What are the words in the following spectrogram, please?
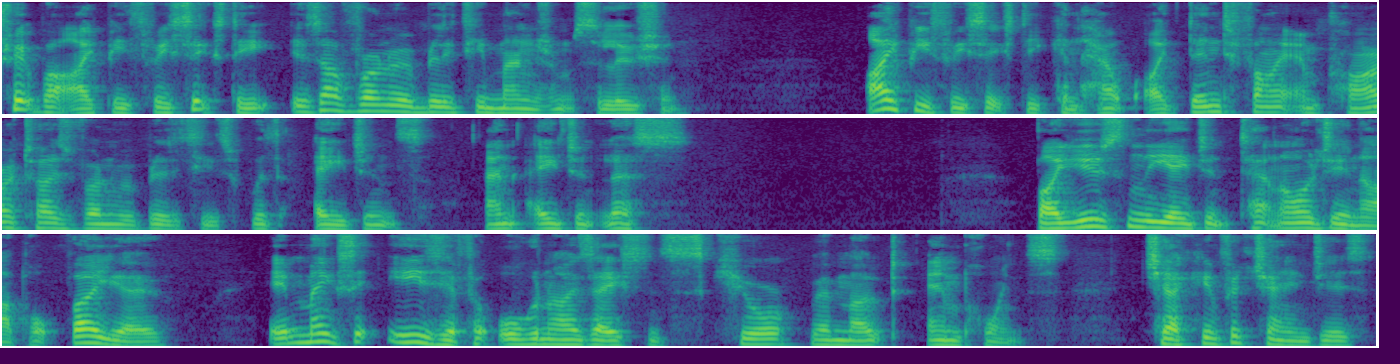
Tripwire IP360 is our vulnerability management solution. IP360 can help identify and prioritize vulnerabilities with agents and agentless. By using the agent technology in our portfolio, it makes it easier for organizations to secure remote endpoints, checking for changes,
